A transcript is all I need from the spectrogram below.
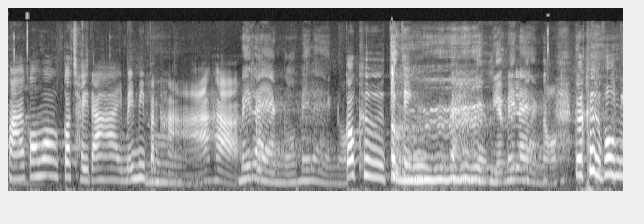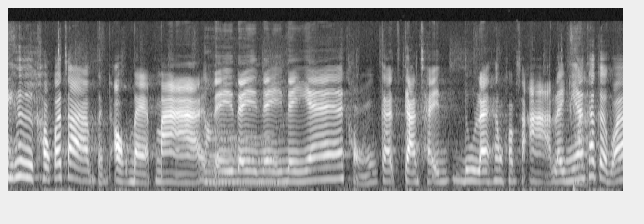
ฟ้าก็ก็ใช้ได้ไม่มีปัญหาค่ะ ไม่แรงเนาะไม่แรงเนาะก็คือจริงเนี้ยไม่แรงเนาะๆก็คือพวกนี้คือเขาก็จะเหมือนออกแบบมาอ๋อในในในในแง่ของการการใช้ดูแลทำความสะอาดอะไรเงี้ยค่ะถ้าเกิดว่า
